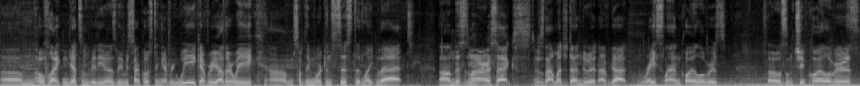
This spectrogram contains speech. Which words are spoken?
Um, hopefully, I can get some videos, maybe start posting every week, every other week, um, something more consistent like that. Um, this is my RSX. There's not much done to it. I've got Raceland coilovers, so some cheap coilovers.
